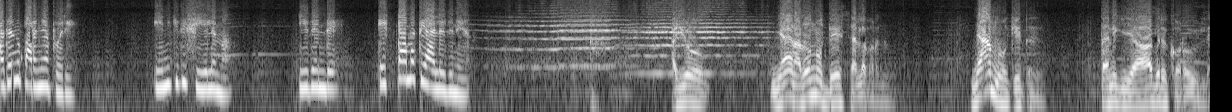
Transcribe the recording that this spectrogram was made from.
അതങ്ങ് പറഞ്ഞാ പോരെ. എനിക്കിത് ശീലമാ. ഇതെന്റെ എട്ടാമത്തെ ആലോചനയാ. അയ്യോ ഞാൻ അതൊന്നും ഉദ്ദേശിച്ചല്ല പറഞ്ഞു. ഞാൻ നോക്കിയിട്ട് തനിക്ക് യാതൊരു കുറവില്ല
